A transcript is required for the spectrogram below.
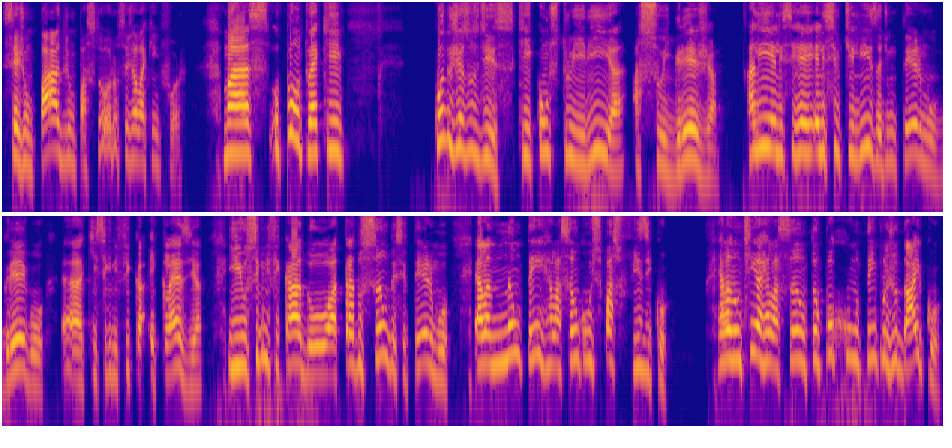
seja um padre, um pastor, ou seja lá quem for. Mas o ponto é que quando Jesus diz que construiria a sua igreja, ali ele se, ele se utiliza de um termo grego é, que significa eclésia, e o significado, a tradução desse termo, ela não tem relação com o espaço físico. Ela não tinha relação tampouco com o templo judaico,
